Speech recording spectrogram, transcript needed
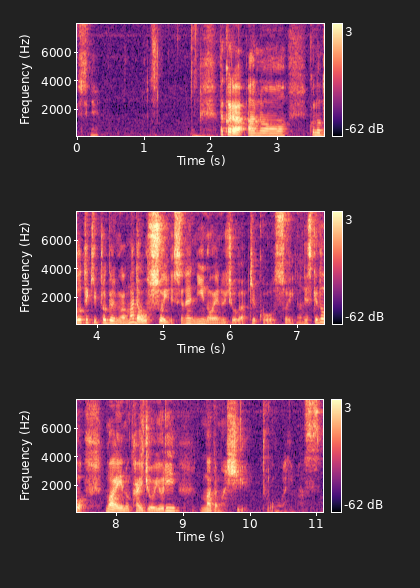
ですね。だから、あの、この動的プログラムはまだ遅いですね。2の N 乗が結構遅いのですけど、まあ N 解乗よりまだましとあります。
